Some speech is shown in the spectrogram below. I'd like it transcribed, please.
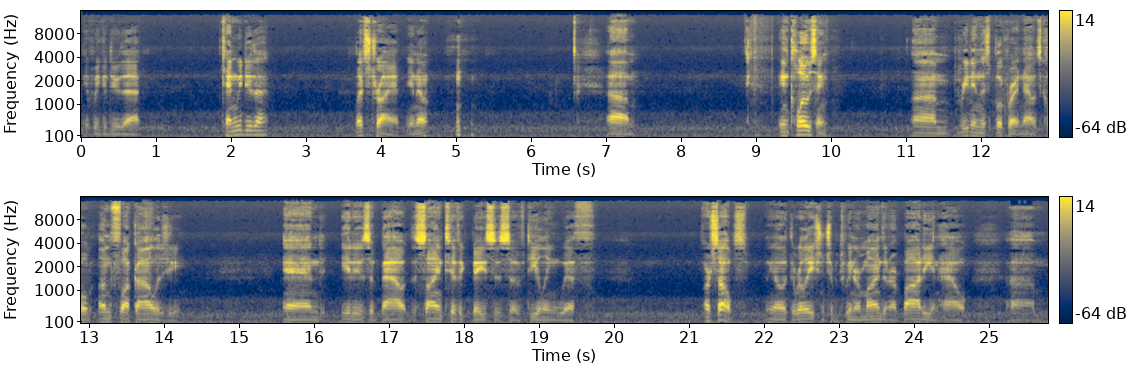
if we could do that? Can we do that? Let's try it, you know? um, in closing, I'm reading this book right now. It's called Unfuckology. And it is about the scientific basis of dealing with ourselves. You know, like the relationship between our mind and our body, and how um,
